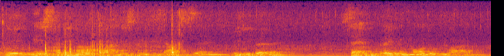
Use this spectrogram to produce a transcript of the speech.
che essere immortali significasse vivere sempre in un modo uguale.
